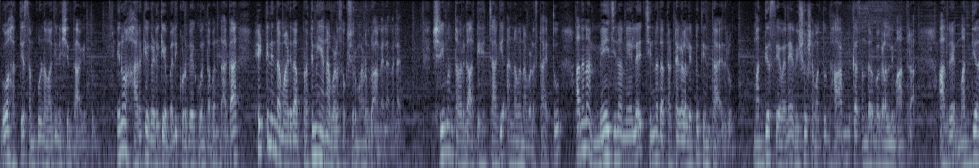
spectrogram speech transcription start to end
ಗೋ ಹತ್ಯೆ ಸಂಪೂರ್ಣವಾಗಿ ನಿಷಿದ್ಧ ಆಗಿತ್ತು. ಏನೋ ಹರಕೆಗಳಿಗೆ ಬಲಿ ಕೊಡಬೇಕು ಅಂತ ಬಂದಾಗ ಹಿಟ್ಟಿನಿಂದ ಮಾಡಿದ ಪ್ರತಿಮೆಯನ್ನ ಬಳಸೋಕೆ ಶುರು ಮಾಡಿದ್ರು ಆಮೇಲೆ ಆಮೇಲೆ. ಶ್ರೀಮಂತ ವರ್ಗ ಅತಿ ಹೆಚ್ಚಾಗಿ ಅನ್ನವನ್ನು ಬಳಸ್ತಾ ಇತ್ತು. ಅದನ್ನ ಮೇಜಿನ ಮೇಲೆ ಚಿನ್ನದ ತಟ್ಟೆಗಳಲ್ಲಿಟ್ಟು ತಿಂತಾ ಇದ್ರು. ಮದ್ಯ ಸೇವನೆ ವಿಶೇಷ ಮತ್ತು ಧಾರ್ಮಿಕ ಸಂದರ್ಭಗಳಲ್ಲಿ ಮಾತ್ರ. ಆದರೆ ಮದ್ಯ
